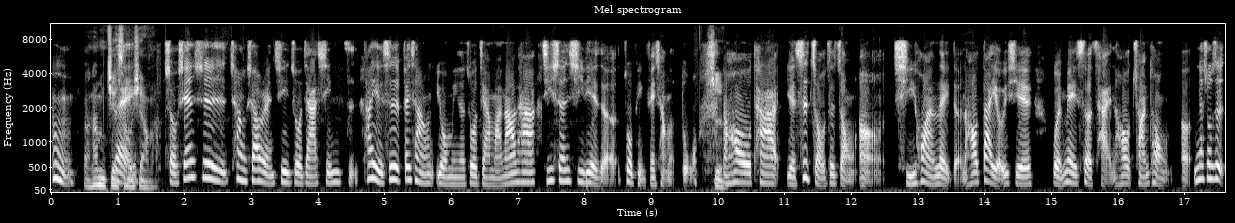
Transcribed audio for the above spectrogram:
嗯，把他们介绍一下吧。首先是畅销人气作家星子，他也是非常有名的作家嘛。然后他机身系列的作品非常的多，是。然后他也是走这种呃奇幻类的，然后带有一些鬼魅色彩，然后传统呃应该说是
